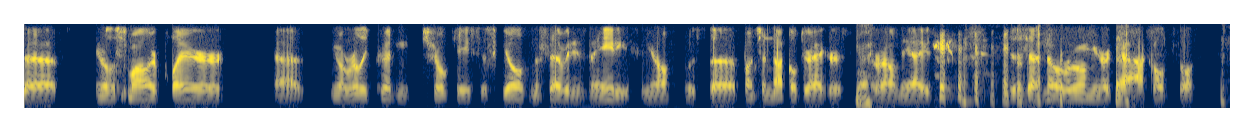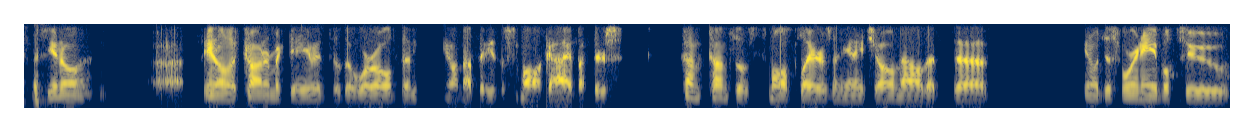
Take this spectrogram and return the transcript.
uh, you know the smaller player, uh, you know, really couldn't showcase his skills in the '70s and '80s. You know, it was a bunch of knuckle draggers around the ice, just had no room. You were tackled, so you know, uh, you know the Connor McDavid's of the world, and you know, not that he's a small guy, but there's tons tons of small players in the NHL now that uh, you know just weren't able to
